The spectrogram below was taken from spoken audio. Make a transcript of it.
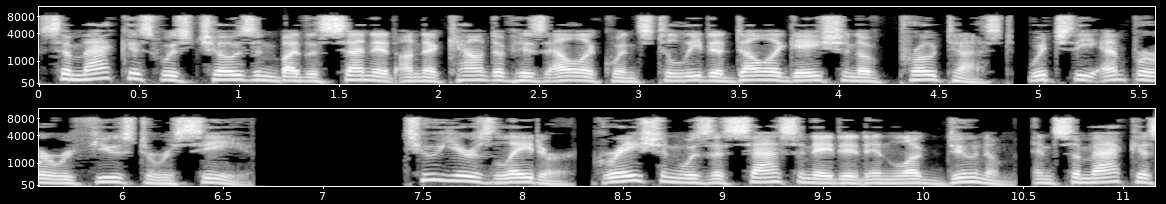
Symmachus was chosen by the Senate on account of his eloquence to lead a delegation of protest, which the emperor refused to receive. Two years later, Gratian was assassinated in Lugdunum, and Symmachus,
